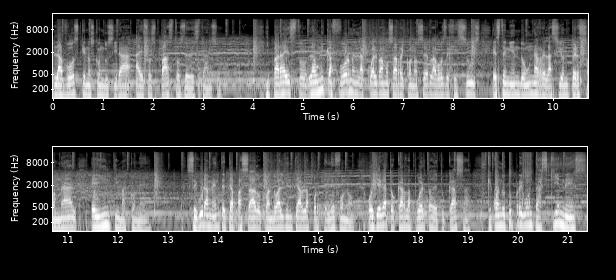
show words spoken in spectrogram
la voz que nos conducirá a esos pastos de descanso. Y para esto, la única forma en la cual vamos a reconocer la voz de Jesús es teniendo una relación personal e íntima con Él. Seguramente te ha pasado cuando alguien te habla por teléfono o llega a tocar la puerta de tu casa, que cuando tú preguntas quién es,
